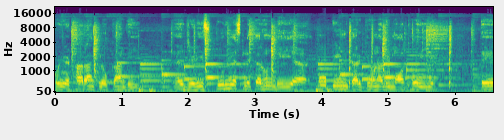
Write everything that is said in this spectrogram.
ਕੋਈ 18 ਕੁ ਲੋਕਾਂ ਦੀ ਜਿਹੜੀ ਸਪੂਰੀਅਸ ਲਿਕਰ ਹੁੰਦੀ ਆ, ਉਹ ਪੀਣ ਕਰਕੇ ਉਹਨਾਂ ਦੀ ਮੌਤ ਹੋਈ ਹੈ। ਤੇ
